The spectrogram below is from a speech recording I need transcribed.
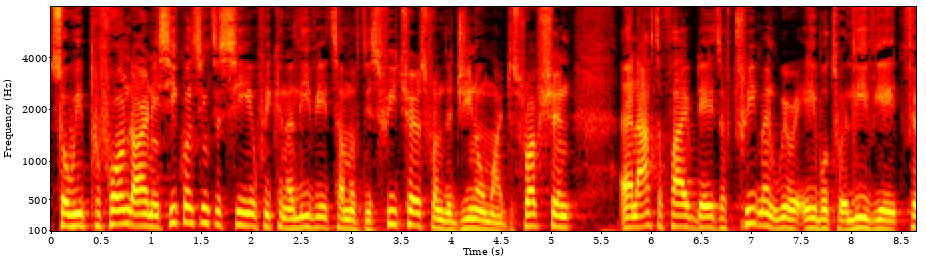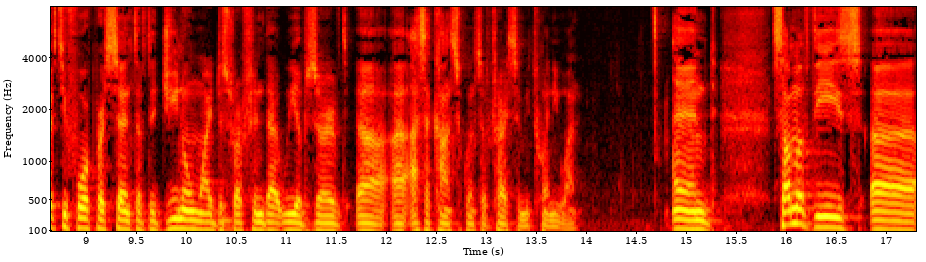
So we performed RNA sequencing to see if we can alleviate some of these features from the genome-wide disruption. And after five days of treatment, we were able to alleviate 54% of the genome-wide disruption that we observed uh, uh, as a consequence of trisomy 21. And some of these uh,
